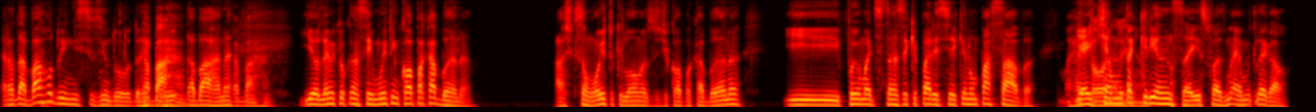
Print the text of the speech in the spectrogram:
Era da barra ou do iníciozinho do, do da, barra. da barra, né? Da barra. E eu lembro que eu cansei muito em Copacabana. Acho que são 8 quilômetros de Copacabana. E foi uma distância que parecia que não passava. e aí tinha muita ali, né? criança, isso faz, é muito legal.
